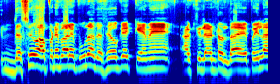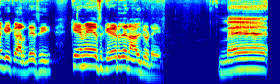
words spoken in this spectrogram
ਦੱਸਿਓ, ਆਪਣੇ ਬਾਰੇ ਪੂਰਾ ਦੱਸਿਓ ਕਿ ਕਿਵੇਂ ਐਕਸੀਡੈਂਟ ਹੁੰਦਾ ਹੈ। ਪਹਿਲਾਂ ਕੀ ਕਰਦੇ ਸੀ? ਕਿਵੇਂ ਇਸ ਖੇਡ ਦੇ ਨਾਲ ਜੁੜੇ? ਮੈਂ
